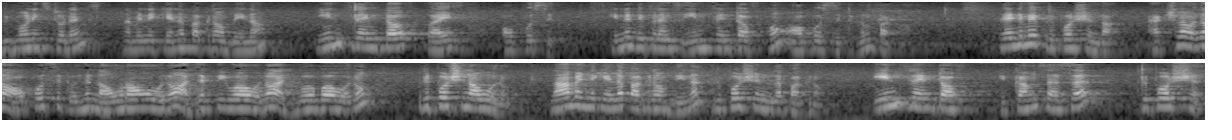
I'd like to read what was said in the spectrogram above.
குட் மார்னிங் ஸ்டூடெண்ட்ஸ் நம்ம இன்றைக்கி என்ன பார்க்குறோம் அப்படின்னா in front of vice opposite என்ன டிஃப்ரென்ஸ் இன் ஃப்ரண்ட் ஆஃப்க்கும் ஆப்போசிட்டுக்கும் பார்க்கலாம். ரெண்டுமே ப்ரிப்போர்ஷன் தான். ஆக்சுவலாக வந்து ஆப்போசிட் வந்து நவுனாகவும் வரும் அப்ஜெக்டிவாக வரும் அட்வர்பாக வரும் ப்ரிப்போர்ஷனாகவும் வரும். நாம் இன்றைக்கி என்ன பார்க்குறோம் அப்படின்னா ப்ரிப்போர்ஷனில் பார்க்குறோம். In front of it comes as a preposition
